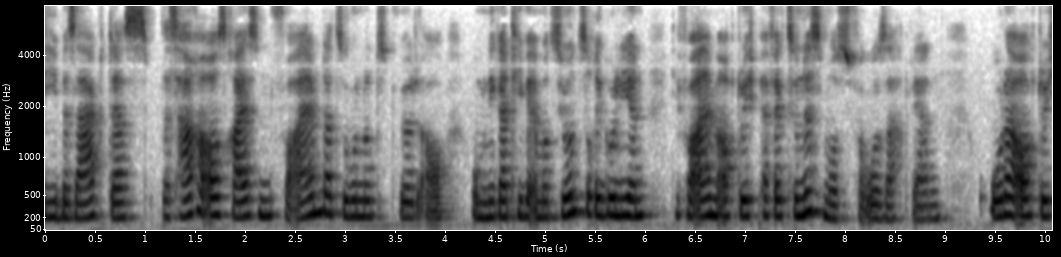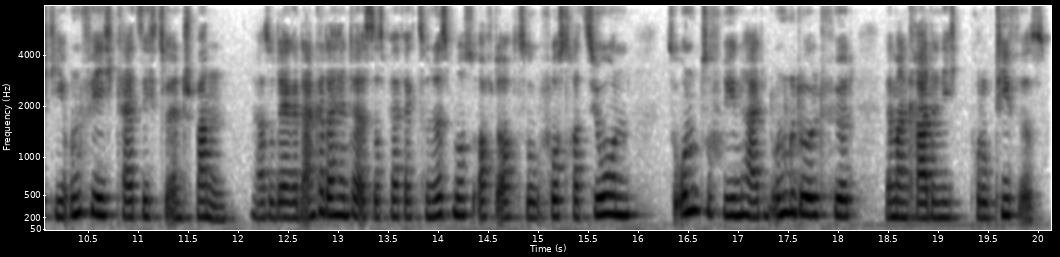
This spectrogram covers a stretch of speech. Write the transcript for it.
die besagt, dass das Haare ausreißen vor allem dazu genutzt wird, auch um negative Emotionen zu regulieren, die vor allem auch durch Perfektionismus verursacht werden oder auch durch die Unfähigkeit, sich zu entspannen. Also der Gedanke dahinter ist, dass Perfektionismus oft auch zu Frustration, zu Unzufriedenheit und Ungeduld führt, wenn man gerade nicht produktiv ist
